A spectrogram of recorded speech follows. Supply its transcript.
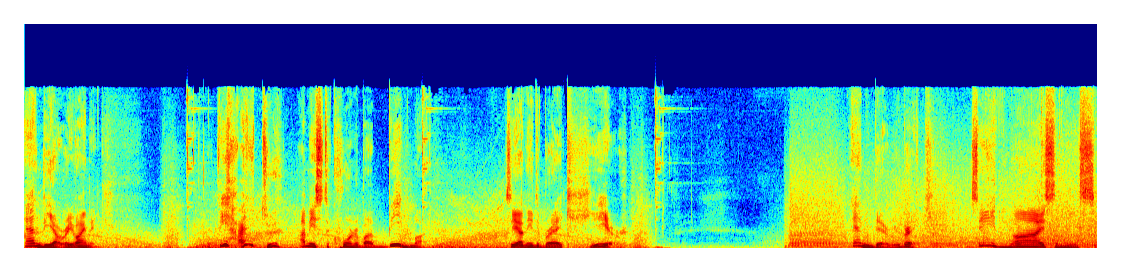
And we are rewinding. We have to. I missed the corner by a big mile. See, I need to brake here. And there we break. See, nice and easy.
